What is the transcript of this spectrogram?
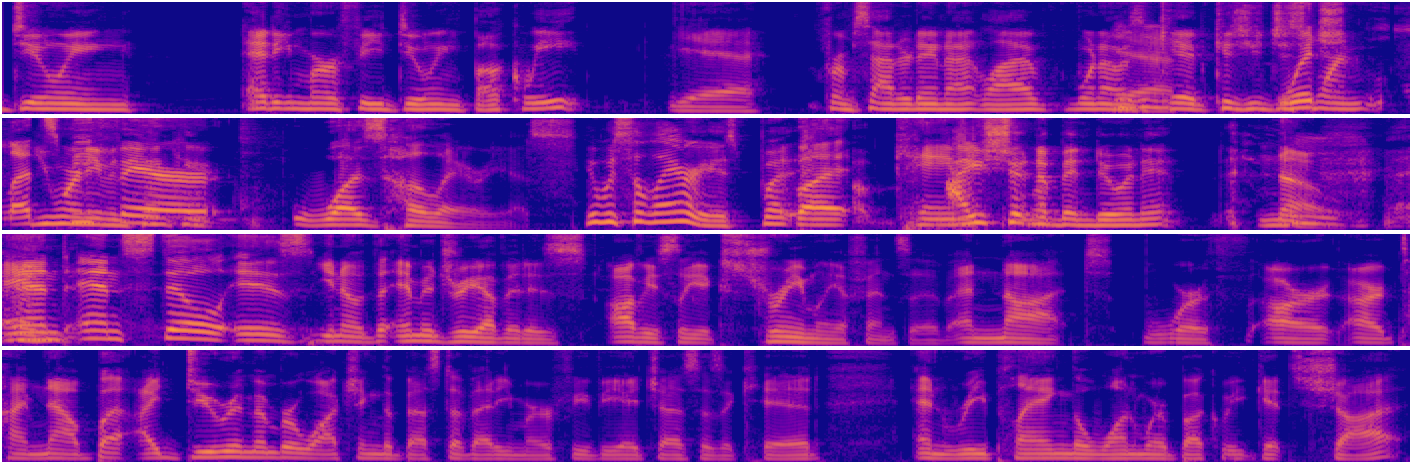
doing Eddie Murphy doing buckwheat Yeah. from Saturday Night Live when I was Yeah. a kid because you just Which weren't let's you weren't be even fair thinking. was hilarious, It was hilarious, but, but came I shouldn't have been doing it. No. And and still is, you know, the imagery of it is obviously extremely offensive and not worth our our time now, but I do remember watching the best of Eddie Murphy VHS as a kid and replaying the one where Buckwheat gets shot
